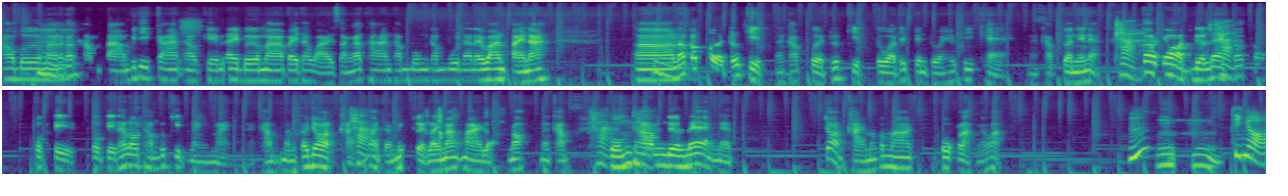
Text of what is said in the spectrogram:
เอาเบอร์มาอืมแล้วก็ทำตามวิธีการเอาโอเคได้เบอร์มาไปถวายสังฆทานทำบุญทำบุญอะไรว่านไปนะอ่า แล้วก็เปิดธุรกิจนะครับ เปิดธุรกิจตัวที่เป็นตัว healthy care นะครับ ตัวนี้เนี่ยค่ะก็ยอดเดือนแรกค่ะก็ก็ปกติปกติถ้าเราทำธุรกิจใหม่ๆนะครับ มันก็ยอดขายค่ะก็อาจจะไม่เกิดอะไรมากมายหรอกเนาะนะครับค่ะผมทำค่ะเดือนแรกเนี่ยยอดขายมันก็มาหกหลักแล้วอะหืมอืมอืมจริงเหรอ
